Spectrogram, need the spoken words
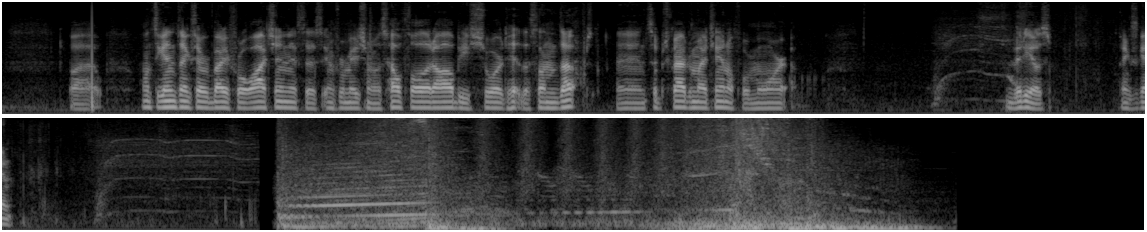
But once again, thanks everybody for watching. If this information was helpful at all, be sure to hit the thumbs up and subscribe to my channel for more videos. Thanks again.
